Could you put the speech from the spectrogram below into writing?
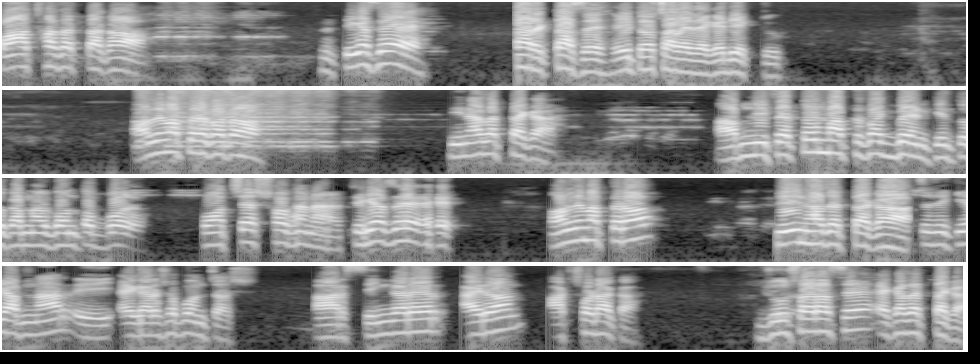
পাঁচ হাজার টাকা। ঠিক আছে? আর একটা আছে এটা চালাই দেখে দি একটু। অনলি মাত্র কত? তিন হাজার টাকা। আপনি পেট্রোল মারতে থাকবেন, কিন্তু আপনার গন্তব্য পঞ্চাশ হবে না, ঠিক আছে? অনলি মাত্র তিন হাজার টাকা। হচ্ছে কি আপনার এই এগারোশো পঞ্চাশ। আর সিঙ্গারের আয়রন আটশো টাকা। জোসার আছে এক হাজার টাকা।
